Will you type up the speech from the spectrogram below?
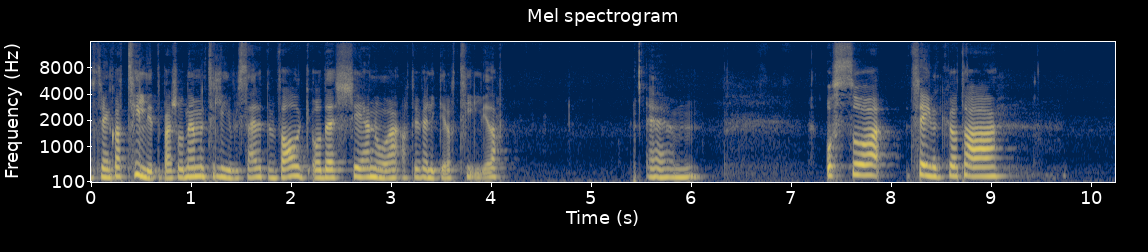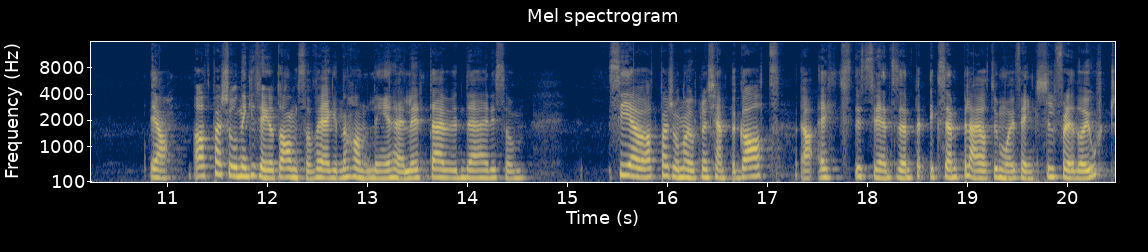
du trenger ikke ha tillit til personen igjen, men tilgivelse er et valg, og det skjer noe at du velger å tilgi. da. Um, og så trenger ikke å ta Ja, at personen ikke trenger å ta ansvar for egne handlinger heller. Det er, det er liksom Si at personen har gjort noe kjempegalt. Ja, ekstremt eksempel er jo at du må i fengsel for det du har gjort,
